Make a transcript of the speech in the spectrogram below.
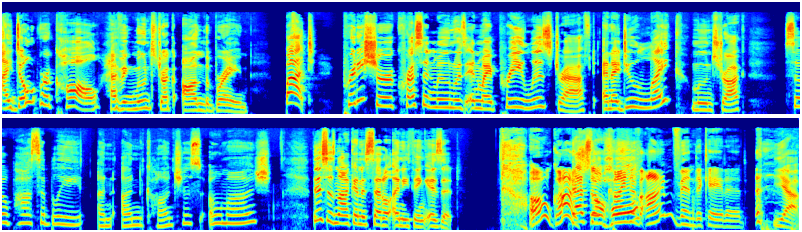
I don't recall having Moonstruck on the brain, but pretty sure Crescent Moon was in my pre Liz draft, and I do like Moonstruck, so possibly an unconscious homage. This is not going to settle anything, is it? Oh gosh, That's so the kind of I'm vindicated. Yeah,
